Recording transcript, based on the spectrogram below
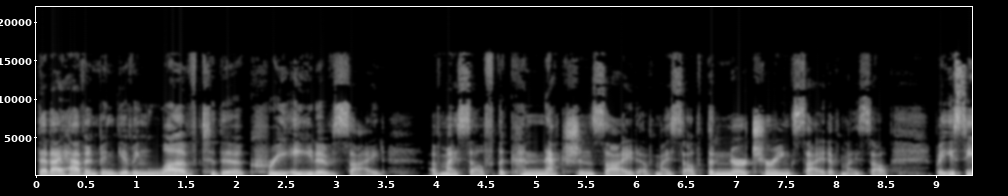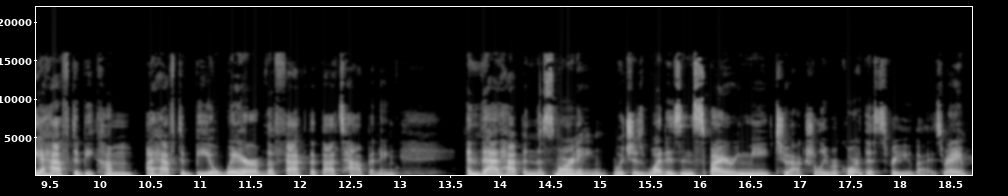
That I haven't been giving love to the creative side of myself, the connection side of myself, the nurturing side of myself. But you see, I have to become, I have to be aware of the fact that that's happening. And that happened this morning, which is what is inspiring me to actually record this for you guys, right?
